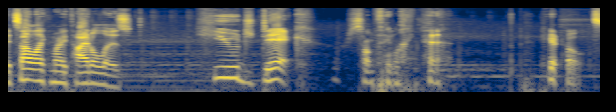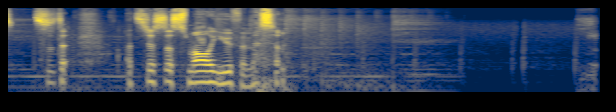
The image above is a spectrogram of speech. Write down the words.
It's not like my title is huge dick or something like that. you know, it's, it's, just a, it's just a small euphemism. Did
